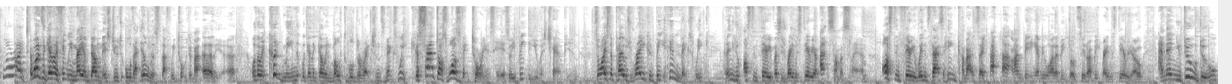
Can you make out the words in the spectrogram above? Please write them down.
it was alright. And once again, I think we may have done this due to all that illness stuff we talked about earlier. Although it could mean that we're going to go in multiple directions next week. Because Santos was victorious here, so he beat the US champion. So I suppose Rey could beat him next week, and then you do Austin Theory versus Rey Mysterio at SummerSlam. Austin Theory wins that, so he can come out and say, I'm beating everyone. I beat John Cena, I beat Rey Mysterio. And then you do do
